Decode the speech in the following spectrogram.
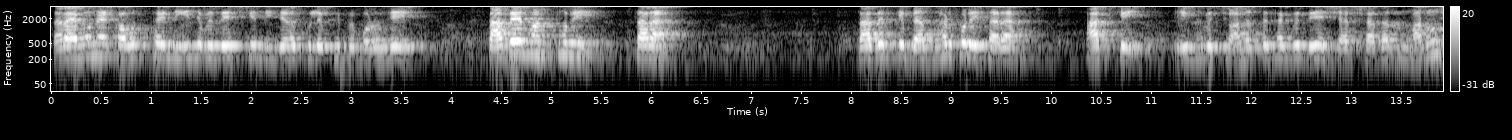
তারা এমন এক অবস্থায় নিয়ে যাবে দেশকে নিজেরা ফুলে ফেপে বড় হয়ে তাদের মাধ্যমে তারা, তাদেরকে ব্যবহার করে তারা আজকে এইভাবে চালাতে থাকবে। দেশ আর সাধারণ মানুষ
